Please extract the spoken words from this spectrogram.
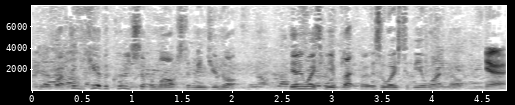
You know, but I think if you ever call yourself a master, it means you're not. The only way to be a black belt is always to be a white belt. Yeah.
